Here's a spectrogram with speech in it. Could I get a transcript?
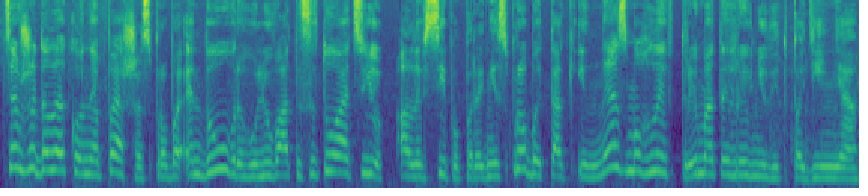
Це вже далеко не перша спроба НБУ врегулювати ситуацію, але всі попередні спроби так і не змогли втримати гривню від падіння.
